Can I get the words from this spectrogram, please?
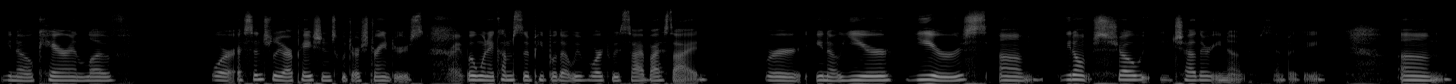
you know, care and love for essentially our patients, which are strangers. Right. But when it comes to people that we've worked with side by side for, you know, year years, um, we don't show each other enough sympathy. Um,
